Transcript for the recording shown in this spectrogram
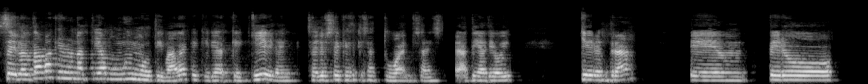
se notaba que era una tía muy motivada, que, quería, que quiere, o sea, yo sé que es actual, o sea, a día de hoy quiere entrar, eh, pero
